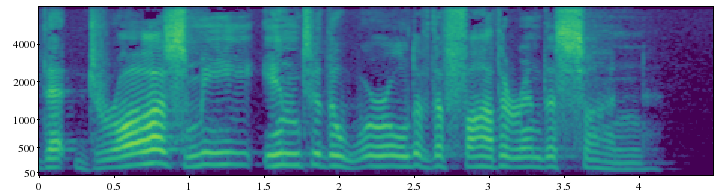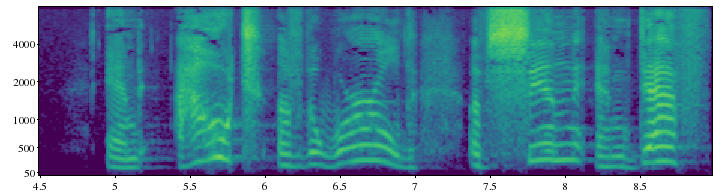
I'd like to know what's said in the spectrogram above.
that draws me into the world of the Father and the Son and out of the world of sin and death,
